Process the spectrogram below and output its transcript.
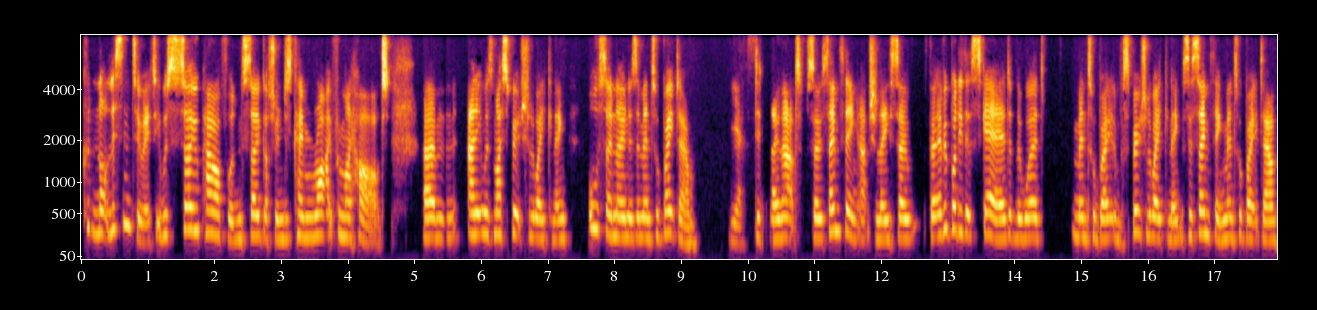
could not listen to it. It was so powerful and so guttering, and just came right from my heart. Um, and it was my spiritual awakening, also known as a mental breakdown. Yes. Didn't know that. So same thing actually. So for everybody that's scared of the word mental break spiritual awakening it's the same thing mental breakdown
